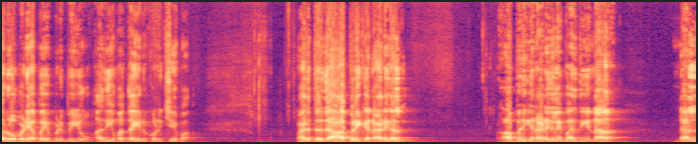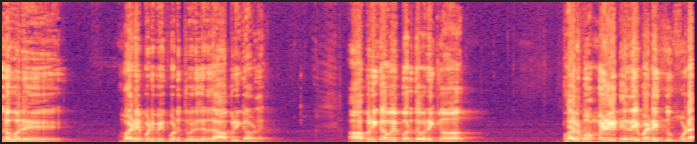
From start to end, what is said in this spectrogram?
பருவமழை அப்போ எப்படி பெய்யும்? அதிகமாக தான் இருக்கும் நிச்சயமாக அடுத்தது ஆப்பிரிக்க நாடுகள். ஆப்பிரிக்க நாடுகளை பார்த்தீங்கன்னா நல்ல ஒரு மழைப்பொழிவை கொடுத்து வருகிறது ஆப்பிரிக்காவில். ஆப்பிரிக்காவை பொறுத்த வரைக்கும் பருவமழை நிறைவடைந்தும் கூட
